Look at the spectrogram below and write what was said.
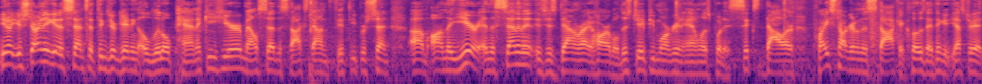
You know, you're starting to get a sense that things are getting a little panicky here. Mel said the stock's down 50% um, on the year, and the sentiment is just downright horrible. This JP Morgan analyst put a $6 price target on this stock. It closed, I think, yesterday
